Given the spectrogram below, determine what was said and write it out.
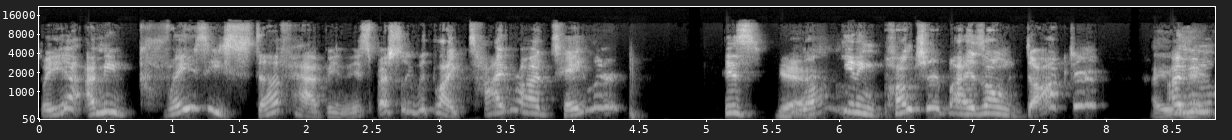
but yeah, I mean, crazy stuff happening, especially with like Tyrod Taylor, his yeah. lung getting punctured by his own doctor. Hey, I mean,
